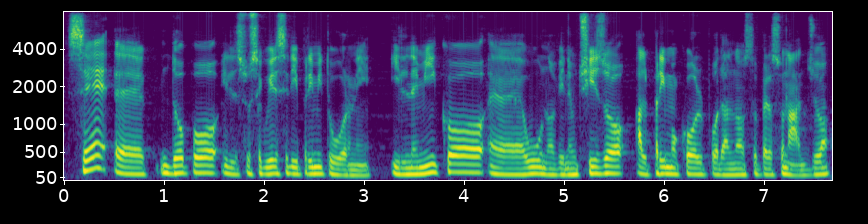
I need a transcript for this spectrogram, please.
Se eh, dopo il susseguirsi dei primi turni il nemico 1 eh, viene ucciso al primo colpo dal nostro personaggio,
